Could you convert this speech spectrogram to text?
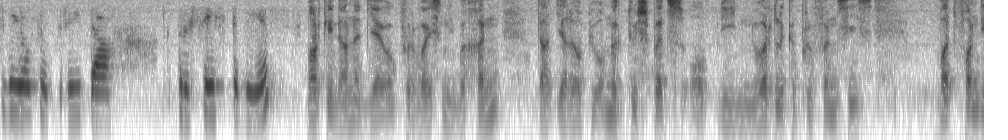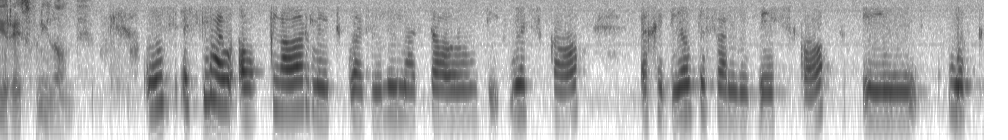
2 of 3 dag proses te wees Martie dan het jy ook verwys in die begin dat jy op die oomblik toespits op die noordelike provinsies wat van die res van die land. Ons is nou al klaar met KwaZulu-Natal, die Oos-Kaap, 'n gedeelte van die Wes-Kaap en ook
